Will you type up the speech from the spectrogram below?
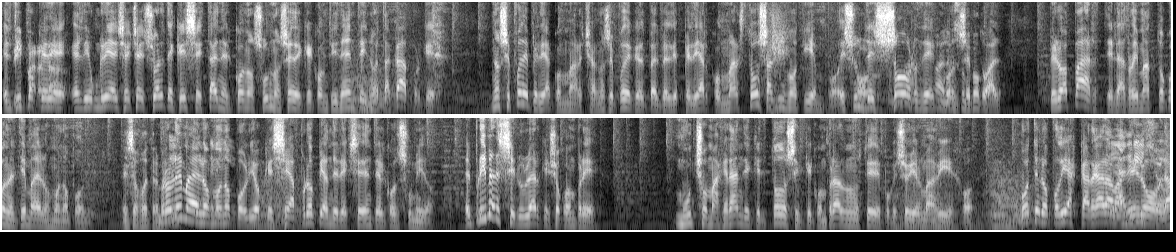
el tipo que de, el de Hungría dice, che, suerte que ese está en el cono sur, no sé de qué continente, y no está acá, porque no se puede pelear con Marshall, no se puede pelear con Marx, todos al mismo tiempo. Es un Todo. desorden un conceptual. Pero aparte la remató con el tema de los monopolios. Eso fue El tremendo. problema de los monopolios que se apropian del excedente del consumidor. El primer celular que yo compré, mucho más grande que el- todos el que compraron ustedes, porque soy el más viejo, vos te lo podías cargar a Ladrillo, banderola.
